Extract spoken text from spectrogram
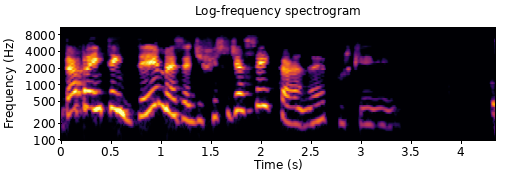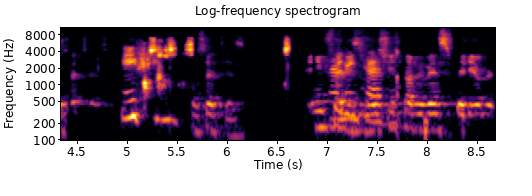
dá para entender, mas é difícil de aceitar, né? Porque. Com certeza. Enfim. Com certeza. Infelizmente, a gente está vivendo esse período.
